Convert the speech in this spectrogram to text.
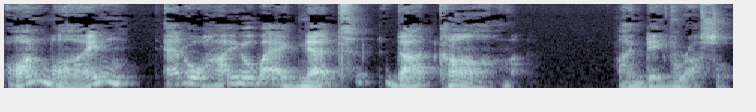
online at ohioagnet.com. I'm Dave Russell.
